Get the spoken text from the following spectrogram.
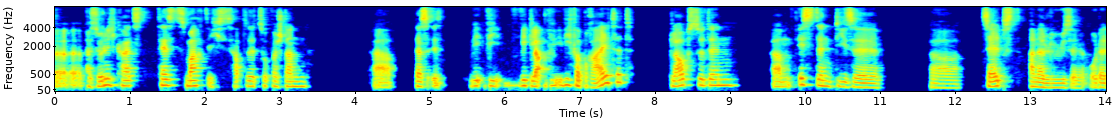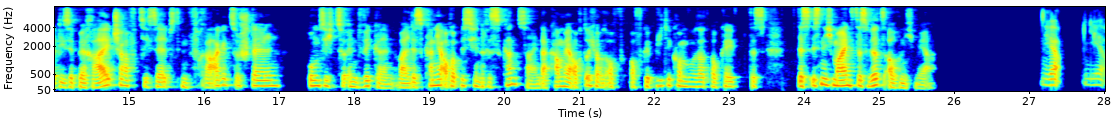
äh, Persönlichkeitstests macht. Ich habe das jetzt so verstanden. Äh, das ist wie wie wie gla wie wie verbreitet glaubst du denn, ähm, ist denn diese, äh, Selbstanalyse oder diese Bereitschaft, sich selbst infrage zu stellen, um sich zu entwickeln? Weil das kann ja auch 'n bisschen riskant sein. Da kann man ja auch durchaus auf auf Gebiete kommen, wo man sagt: „Okay, das das ist nicht meins, das wird's auch nicht mehr.“ Ja, ja.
